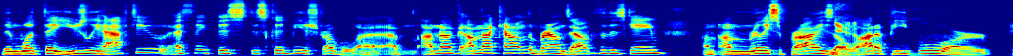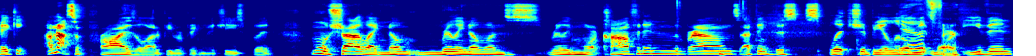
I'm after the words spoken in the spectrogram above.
than what they usually have to. I think this this could be a struggle. I, I'm I'm not I'm not counting the Browns out for this game. I'm I'm really surprised. Yeah. A lot of people are picking. I'm not surprised. A lot of people are picking the Chiefs, but I'm a little shocked. Like no, really, no one's really more confident in the Browns. I think this split should be a little yeah, bit more fair. even.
